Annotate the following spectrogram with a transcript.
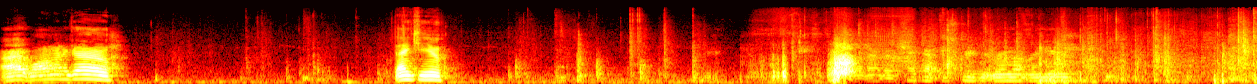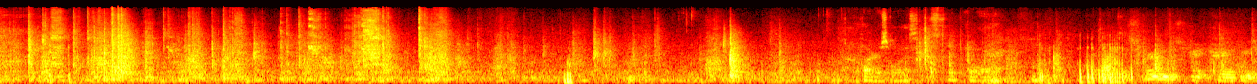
Alright, well I'm gonna go. Thank you. I'm gonna go check out this creepy room over here. There's one sleeping there. This room is pretty creepy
